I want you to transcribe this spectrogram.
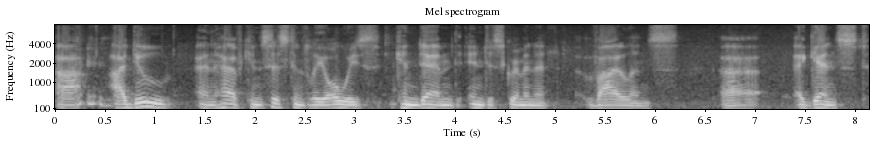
uh, I do and have consistently always condemned indiscriminate violence uh, against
